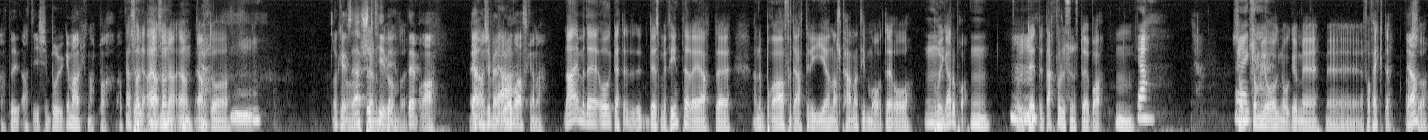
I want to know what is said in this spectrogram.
at, de, at de ikke bruker mer knapper. At Ja, sånn, ja, ja, sånn, ja, ja, mm, ja da, Mm. Ok, så Apple TV, det er bra. Det Ja. er ikke veldig Ja. overraskende. Nei, men det, dette, det som er fint her, er at eh, han er bra fordi at det gir en alternativ måte å Mm. bruke det på. Mm. Og det, det er derfor du syns det er bra. Mm. Ja. Som, Jeg- som jo òg noe med, med forfekter. Ja. Altså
